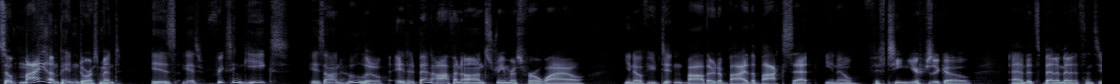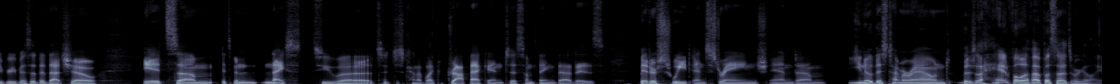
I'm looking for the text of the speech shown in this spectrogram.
So my unpaid endorsement is, you guys, Freaks and Geeks is on Hulu. It had been off and on streamers for a while. You know, if you didn't bother to buy the box set, you know, 15 years ago, and it's been a minute since you've revisited that show, it's um it's been nice to uh to just kind of like drop back into something that is bittersweet and strange and um you know this time around there's a handful of episodes where you're like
